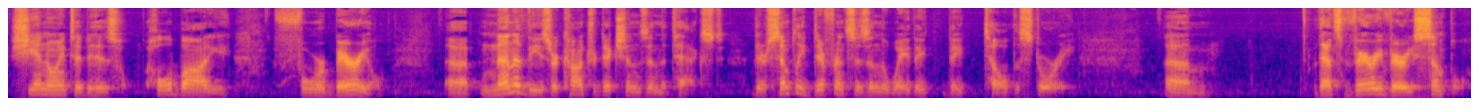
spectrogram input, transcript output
she anointed his whole body for burial. Uh, none of these are contradictions in the text. They're simply differences in the way they, they tell the story. Um, that's very, very simple.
